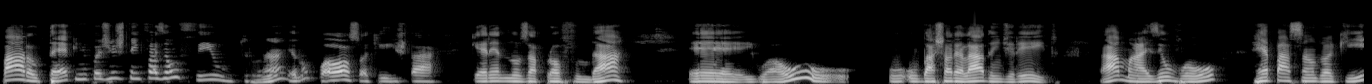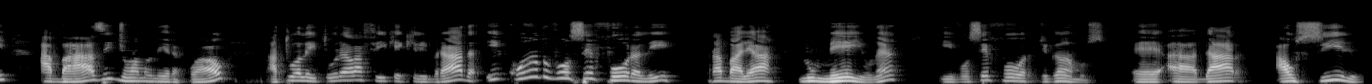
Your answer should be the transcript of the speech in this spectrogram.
para o técnico, a gente tem que fazer um filtro, né? Eu não posso aqui estar querendo nos aprofundar é, igual o, o, o bacharelado em direito, tá? Mas eu vou repassando aqui a base de uma maneira qual a tua leitura ela fique equilibrada e quando você for ali trabalhar no meio, né? E você for, digamos, é, a dar auxílio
